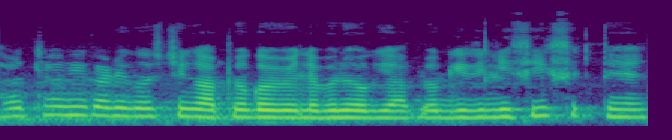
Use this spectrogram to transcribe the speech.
हर तरह की कटिंग और स्टिंग आप लोगों को अवेलेबल होगी। आप लोग इजीली सीख सकते हैं।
